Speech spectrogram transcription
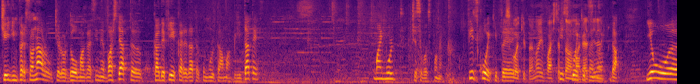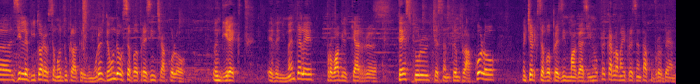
cei din personalul celor două magazine vă așteaptă ca de fiecare dată cu multă amabilitate. Mai mult, ce să vă spunem, fiți cu ochii pe, fiți cu ochii pe noi, vă așteptăm în magazine. Da. Eu uh, zilele viitoare o să mă duc la Târgu Mureș, de unde o să vă prezint și acolo în direct evenimentele probabil chiar uh, testul, ce se întâmplă acolo. Încerc să vă prezint magazinul pe care l-am mai prezentat cu vreo 2 ani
